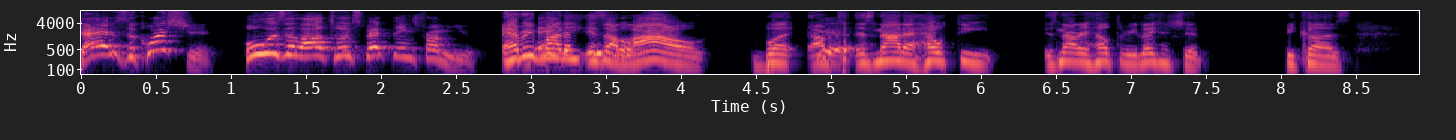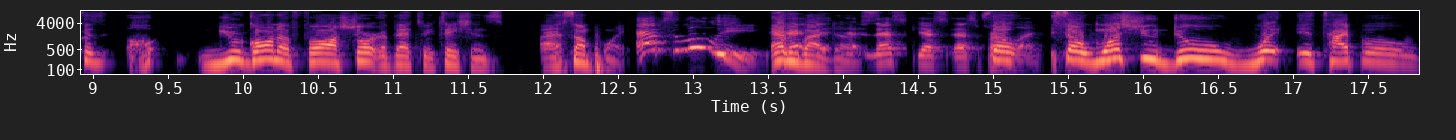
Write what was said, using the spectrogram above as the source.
That is the question. Who is allowed to expect things from you? Everybody is allowed, but um, I'm t- it's not a healthy. It's not a healthy relationship because because you're going to fall short of expectations at some point. Absolutely. Everybody that- does. That's that's that's So life. so once you do what is type of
